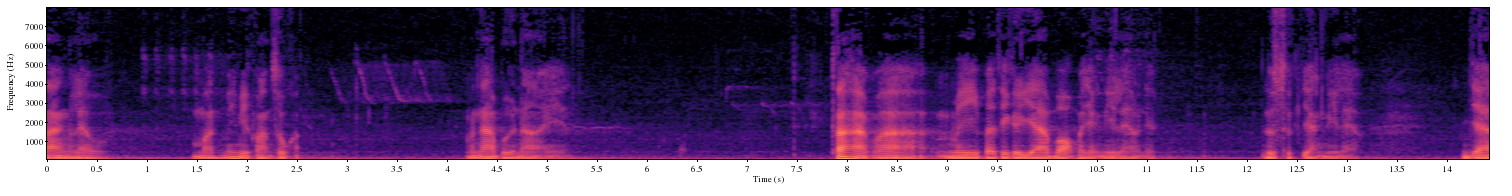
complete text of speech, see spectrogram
นั่งแล้วมันไม่มีความสุข มันน่าเบื่อหน่าย ถ้าหากว่ามีปฏิกิริยาบอกมาอย่างนี้แล้วเนี่ยรู้สึกอย่างนี้แล้ว อย่า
